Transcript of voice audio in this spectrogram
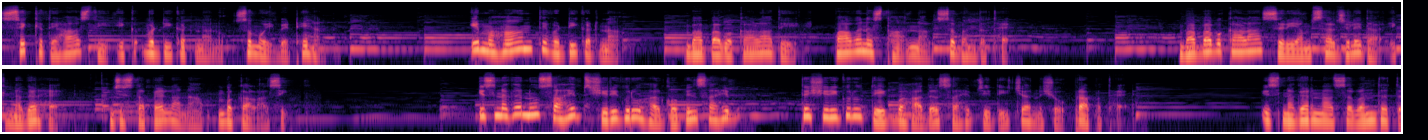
ਸਿੱਖ ਇਤਿਹਾਸ ਦੀ ਇੱਕ ਵੱਡੀ ਘਟਨਾ ਨੂੰ ਸਮੋਈ ਬੈਠੇ ਹਨ। ਇਹ ਮਹਾਨ ਤੇ ਵੱਡੀ ਘਟਨਾ ਬਾਬਾ ਬਕਾਲਾ ਦੇ ਪਾਵਨ ਸਥਾਨ ਨਾਲ ਸੰਬੰਧਿਤ ਹੈ। ਬਾਬਾ ਬਕਾਲਾ ਸ੍ਰੀ ਅੰਮ੍ਰਿਤਸਰ ਜ਼ਿਲ੍ਹੇ ਦਾ ਇੱਕ ਨਗਰ ਹੈ, ਜਿਸ ਦਾ ਪਹਿਲਾ ਨਾਮ ਬਕਾਲਾ ਸੀ। ਇਸ ਨਗਰ ਨੂੰ ਸਾਹਿਬ ਸ੍ਰੀ ਗੁਰੂ ਹਰਗੋਬਿੰਦ ਸਾਹਿਬ ਤੇ ਸ੍ਰੀ ਗੁਰੂ ਤੇਗ ਬਹਾਦਰ ਸਾਹਿਬ ਜੀ ਦੀ ਚਰਨ ਛੋਹ ਪ੍ਰਾਪਤ ਹੈ। ਇਸ ਨਗਰ ਨਾਲ ਸੰਬੰਧਿਤ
